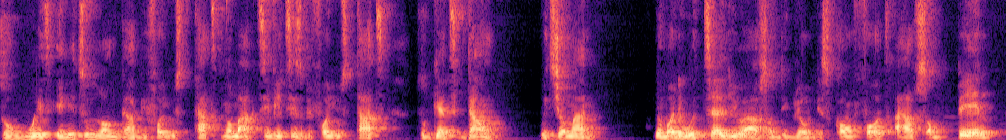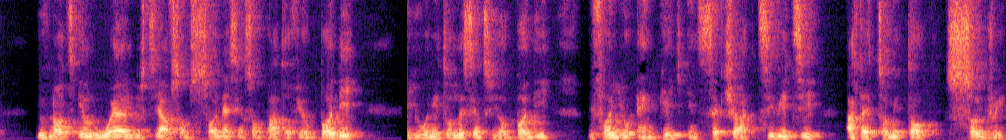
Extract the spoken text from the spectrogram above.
to wait a little longer before you start normal activities, before you start to get down with your man. Your body will tell you, I have some degree of discomfort, I have some pain, you've not healed well, you still have some soreness in some part of your body. You will need to listen to your body before you engage in sexual activity after a tummy tuck surgery.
